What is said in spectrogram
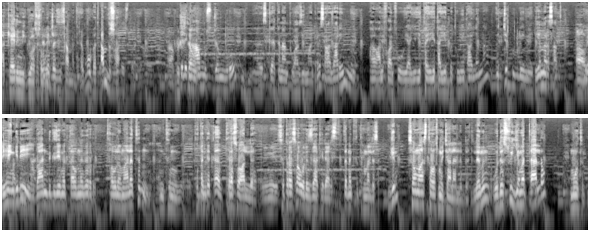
አካሄድ የሚጓዙ ሰዎች በዚህ ሳምንት ደግሞ በጣም ብሷል። አዎ፣ በተለይ በሽታው ከሐሙስ ጀምሮ እስከ ትናንት ዋዜማ ድረስ ዛሬም አልፎ አልፎ የታየበት ሁኔታ አለና እጅብ ብሎ የሚሄድ የመርሳት አዎ ይሄ እንግዲህ በአንድ ጊዜ የመጣውን ነገር ተው ለማለትን እንትኑ ተጠንቀቀ ትረሳዋለህ። ስትረሳው ወደዛ ትሄዳለህ፣ ስትጠነቀቅ ትመለሳል። ግን ሰው ማስታወስ መቻል አለበት። ለምን ወደ እሱ እየመጣ ያለው ሞት ነው።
